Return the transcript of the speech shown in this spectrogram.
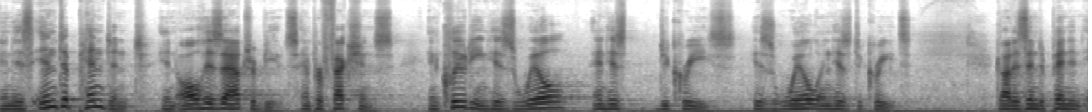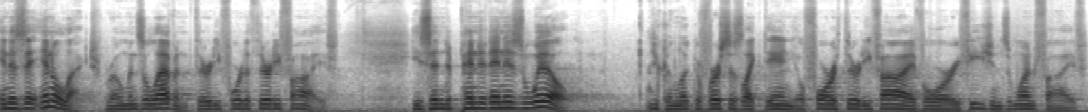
and is independent in all his attributes and perfections, including his will and his decrees. His will and his decrees. God is independent in his intellect, Romans 11, 34 to 35. He's independent in his will. You can look at verses like Daniel 4:35 or Ephesians 1:5.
